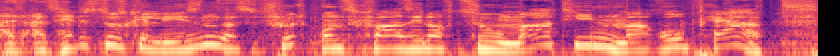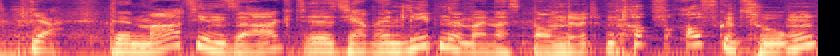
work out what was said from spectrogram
Als, als hättest du es gelesen, das führt uns quasi noch zu Martin Maro-Perz. Ja. Denn Martin sagt, äh, sie haben einen lebenden Weihnachtsbaum, der wird im Topf aufgezogen,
